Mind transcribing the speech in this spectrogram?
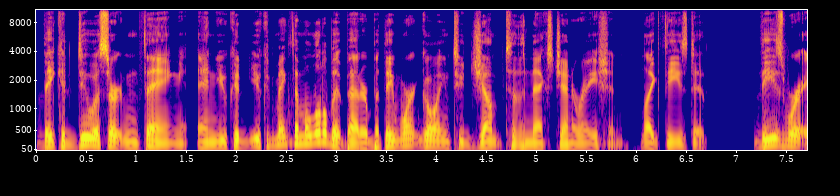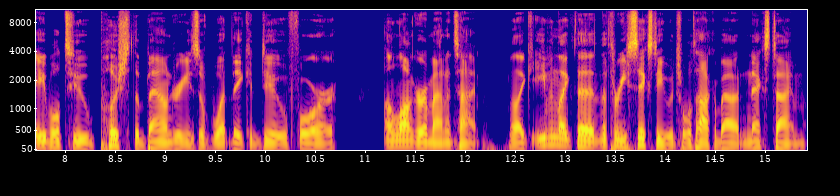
they could do a certain thing and you could you could make them a little bit better, but they weren't going to jump to the next generation like these did. These were able to push the boundaries of what they could do for a longer amount of time. Like even like the the 360, which we'll talk about next time,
